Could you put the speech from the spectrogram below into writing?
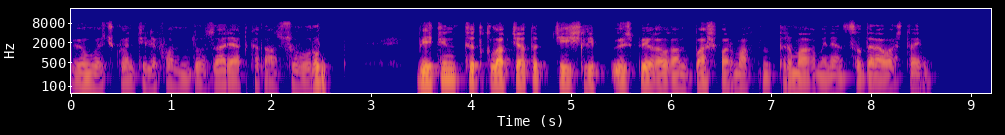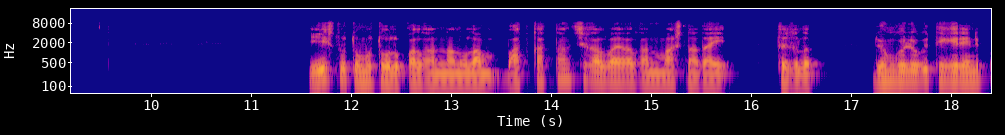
өңү өчкөн телефонумду зарядкадан сууруп бетин тыткылап жатып жешилип өспөй калган баш бармактын тырмагы менен сыдыра баштайм. Эс тутуму толуп калганынан улам баткактан чыга албай калган машинадай тыгылып дөңгөлөгү тегеренип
